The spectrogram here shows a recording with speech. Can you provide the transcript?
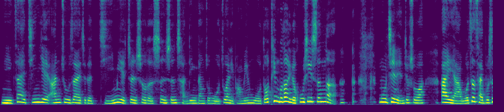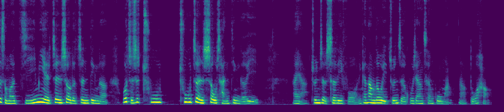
你在今夜安住在这个寂灭正受的甚深禅定当中，我坐在你旁边，我都听不到你的呼吸声了。目犍连就说：“哎呀，我这才不是什么寂灭正受的正定呢，我只是出出正受禅定而已。”哎呀，尊者舍利弗，你看他们都以尊者互相称呼嘛，啊，多好。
